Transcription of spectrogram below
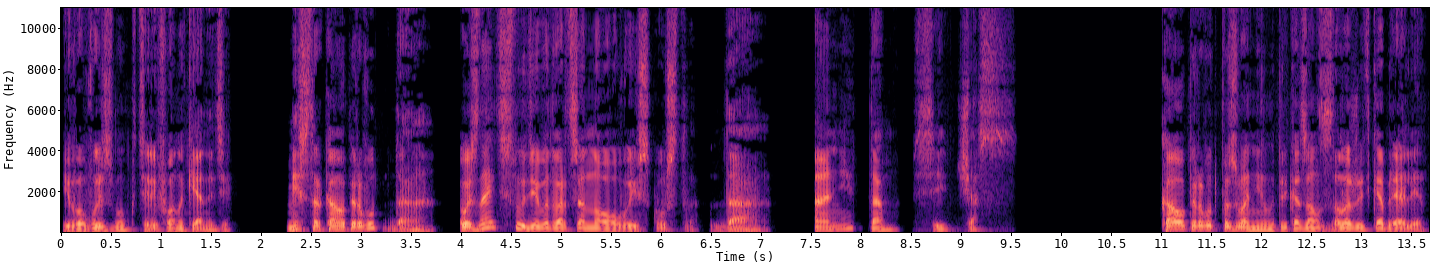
его вызвал к телефону Кеннеди. «Мистер Каупервуд?» «Да». «Вы знаете студию во Дворце нового искусства?» «Да». «Они там сейчас». Каупервуд позвонил и приказал заложить кабриолет.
